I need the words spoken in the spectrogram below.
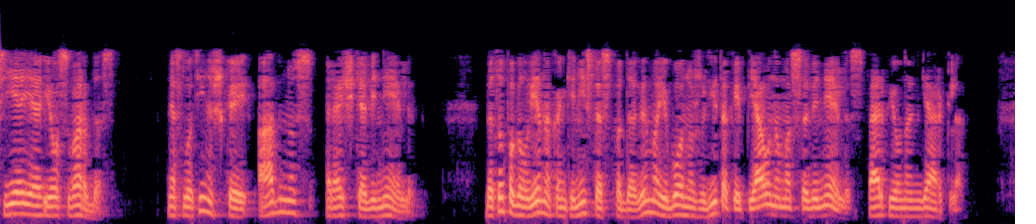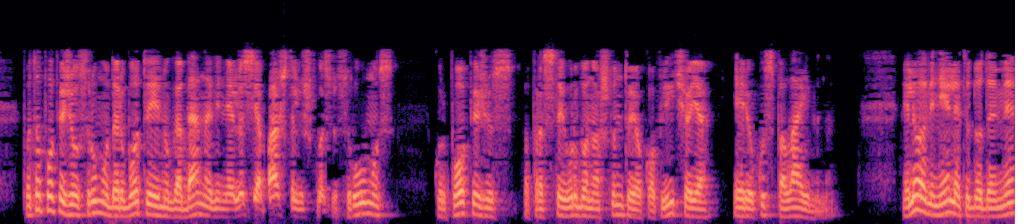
sieja jos vardas, nes lotiniškai agnus reiškia avinėlį. Be to pagal vieną kankinystės padavimą ji buvo nužudyta kaip jaunamas savinėlis, perpjaunant gerklę. Po to popiežiaus rūmų darbuotojai nugabena vinelius į apaštališkuosius rūmus, kur popiežius paprastai Urbono VIII koplyčioje ėriukus palaimina. Vėliau avinėlė atiduodami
